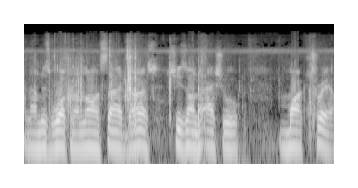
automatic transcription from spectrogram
And I'm just walking alongside Doris. She's on the actual marked trail.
